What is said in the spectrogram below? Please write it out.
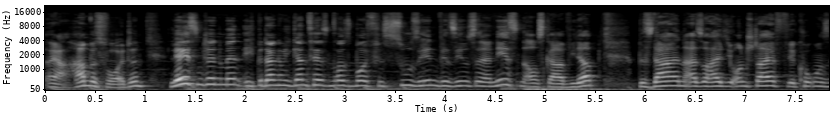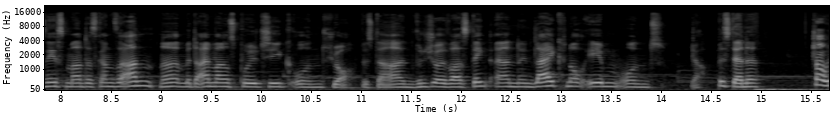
ja, haben wir es für heute. Ladies and Gentlemen, ich bedanke mich ganz herzlich trotzdem bei euch fürs Zusehen. Wir sehen uns in der nächsten Ausgabe wieder. Bis dahin also halt die Ohren steif. Wir gucken uns nächstes Mal das Ganze an, ne, mit der Einwanderungspolitik. Und ja, bis dahin wünsche ich euch was. Denkt an den Like noch eben und ja, bis dann. Ciao.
